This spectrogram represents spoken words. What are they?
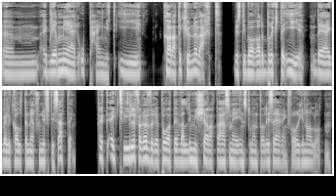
um, jeg blir mer opphengt i hva dette kunne vært, hvis de bare hadde brukt det i det jeg ville kalt en mer fornuftig setting. Jeg, jeg tviler for øvrig på at det er veldig mye av dette her som er instrumentalisering fra originallåten.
